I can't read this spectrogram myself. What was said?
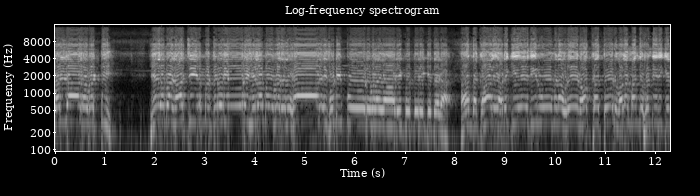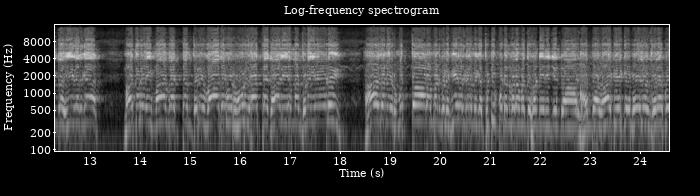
வல்லாளவட்டி இளம நாச்சியம்மன் துறையோடு இளமவரது காலை சுடிப்போடு விளையாடி கொண்டிருக்கின்றன அந்த காலை அடக்கியே தீர்வோம் என ஒரே நோக்கத்தோடு வளம் வந்து கொண்டிருக்கின்ற வீரர்கள். மதுரை மாவட்டம் திருவாதூர் ஊர்காத்த காளியம்மன் துணையோடு ஆதனூர் முத்தாளம்மன் குழு வீரர்கள் மிக துடிப்புடன் வளம் வந்து கொண்டிருக்கின்றார். அந்த நாட்டிற்கு மேலும் சிறப்பு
